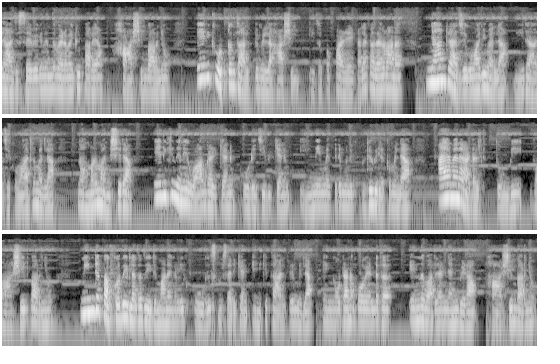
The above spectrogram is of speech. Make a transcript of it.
രാജസേവകൻ എന്ന് വേണമെങ്കിൽ പറയാം. ഹാഷിം പറഞ്ഞു എനിക്ക് ഒട്ടും താല്പര്യമില്ല ഹാഷിം. ഇതൊക്കെ പഴയകാല കഥകളാണ്. ഞാൻ രാജകുമാരിയുമല്ല നീ രാജകുമാരനുമല്ല. നമ്മൾ മനുഷ്യരാ. എനിക്ക് നിന്നെ വിവാഹം കഴിക്കാനും കൂടെ ജീവിക്കാനും ഈ നിയമത്തിന് മുന്നിൽ ഒരു വിലക്കുമില്ല. I am an adult Thumbi വാഷിൽ പറഞ്ഞു. നിന്റെ പക്വതയില്ലാത്ത തീരുമാനങ്ങളിൽ കൂടുതൽ സംസാരിക്കാൻ എനിക്ക് താല്പര്യമില്ല. എങ്ങോട്ടാണ് പോകേണ്ടത്? എന്ന് പറഞ്ഞാൽ ഞാൻ വിടാം ഹാഷിം പറഞ്ഞു.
